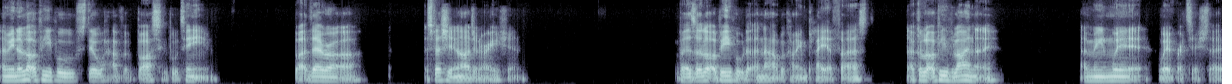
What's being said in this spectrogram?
I mean, a lot of people still have a basketball team, but there are, especially in our generation, but there's a lot of people that are now becoming player first. Like a lot of people I know I mean, we're we're British, so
